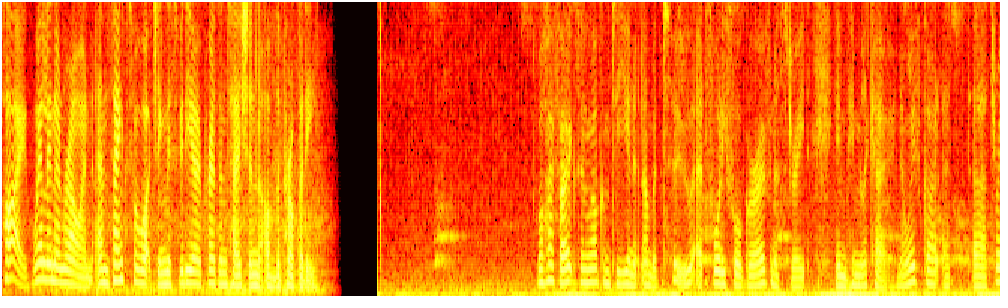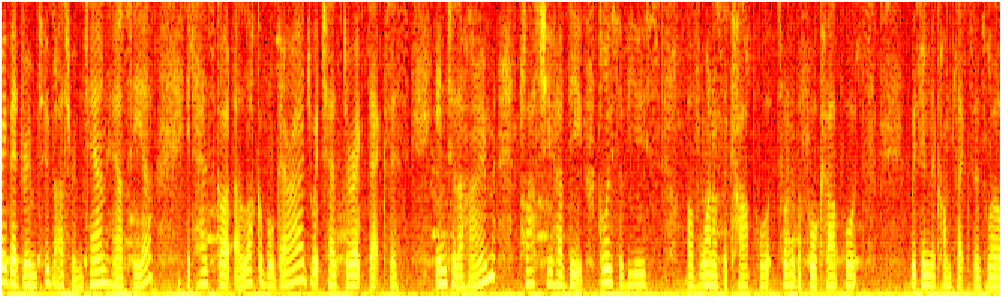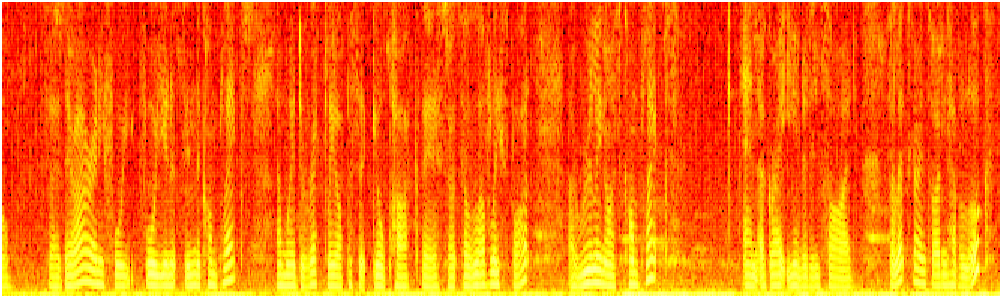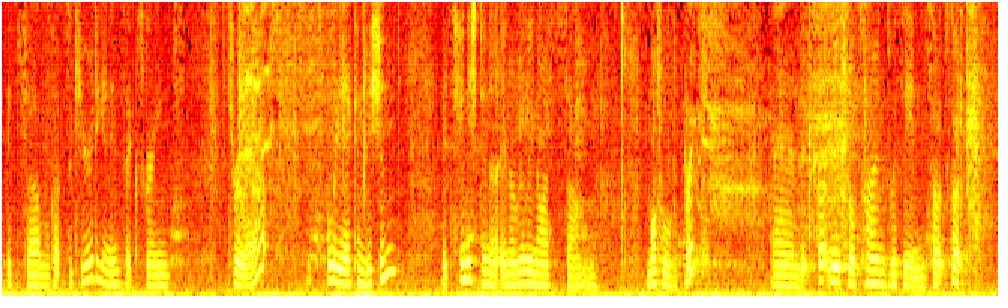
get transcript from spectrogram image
Hi, we're Lyn and Rohan, and thanks for watching this video presentation of the property. Well, hi folks, and welcome to unit number two at 44 Grosvenor Street in Pimlico. Now, we've got a, a three bedroom, two bathroom townhouse here. It has got a lockable garage which has direct access into the home, plus, you have the exclusive use of one of the carports, one of the four carports within the complex as well. So there are only four, four units in the complex, and we're directly opposite Gill Park there. So it's a lovely spot, a really nice complex, and a great unit inside. So let's go inside and have a look. It's um, got security and insect screens throughout. It's fully air conditioned. It's finished in a, in a really nice um, mottled brick, and it's got neutral tones within. So it's got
